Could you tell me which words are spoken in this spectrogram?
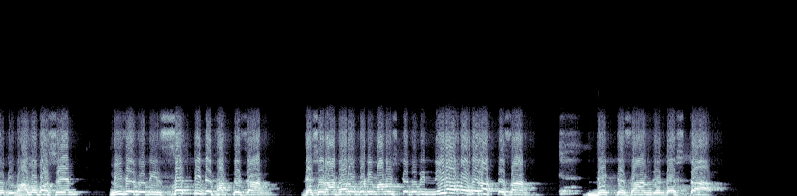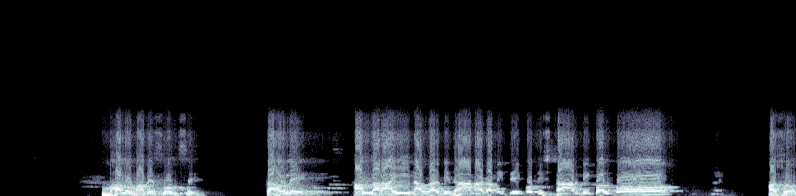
যদি ভালোবাসেন, নিজে যদি সেফটিতে থাকতে চান, দেশের আঠারো কোটি মানুষকে যদি নিরাপদে রাখতে চান, দেখতে চান যে দেশটা ভালোভাবে চলছে। তাহলে আল্লাহর আইন, আল্লাহর বিধান আগামীতে প্রতিষ্ঠার বিকল্প। আসুন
